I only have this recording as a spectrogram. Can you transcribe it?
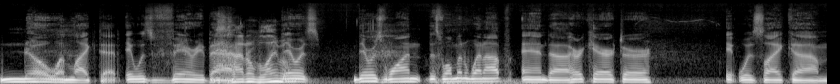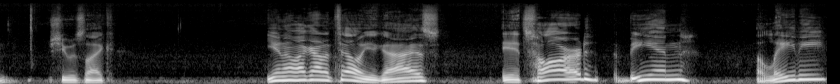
no one liked it. It was very bad. I don't blame him. There was there was one. This woman went up and uh, her character. It was like um, she was like you know, I gotta tell you guys, it's hard being a lady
